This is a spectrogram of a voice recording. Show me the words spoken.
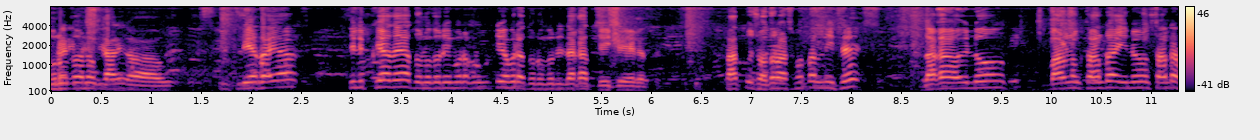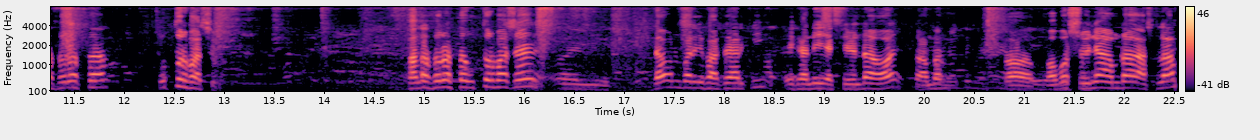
দুর্ঘটনা গাড়ি লিয়ে দেয় স্লিপ খেয়ে দেয় দুজনই মনে করুন উঠিয়ে হয়ে দুজনই জায়গা যেই হয়ে গেছে। তারপর সদর হাসপাতাল নিচে জায়গা হইল বারো নং চান্দা ইনো চান্দা চৌরাস্তার উত্তর পাশে। চান্দা চৌরাস্তার উত্তর পাশে, ওই দেওয়ানবাড়ির পাশে আর কি, এখানেই অ্যাক্সিডেন্টটা হয়। তো আমরা শুনে না, আমরা আসলাম।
